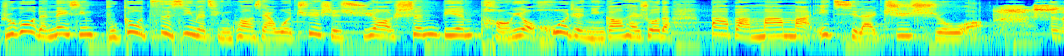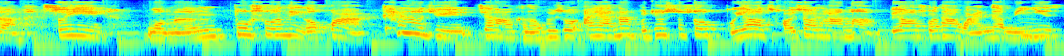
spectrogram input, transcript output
如果我的内心不够自信的情况下，我确实需要身边朋友或者您刚才说的爸爸妈妈一起来支持我。是的，所以我们不说那个话，看上去家长可能会说：“哎呀，那不就是说不要嘲笑他吗？不要说他玩的没意思，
